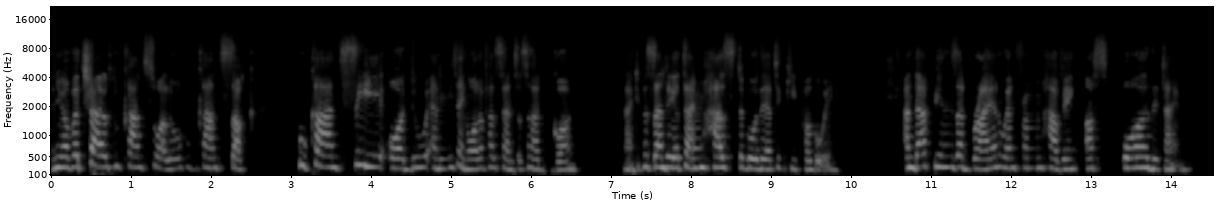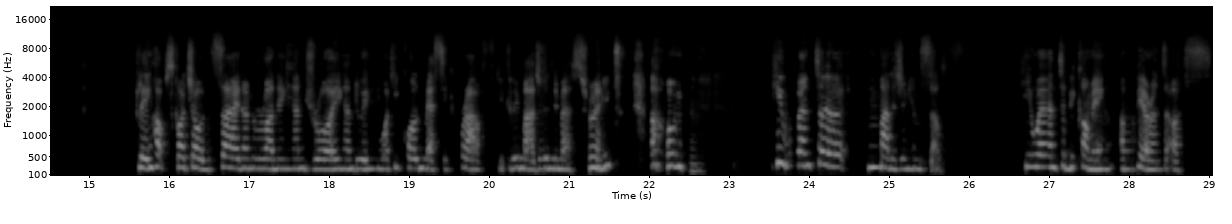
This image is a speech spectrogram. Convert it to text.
And you have a child who can't swallow, who can't suck, who can't see or do anything, all of her senses are gone. 90% of your time has to go there to keep her going. And that means that Brian went from having us all the time, playing hopscotch outside and running and drawing and doing what he called messy craft. You can imagine the mess, right? Um, mm. He went to managing himself. He went to becoming a parent to us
